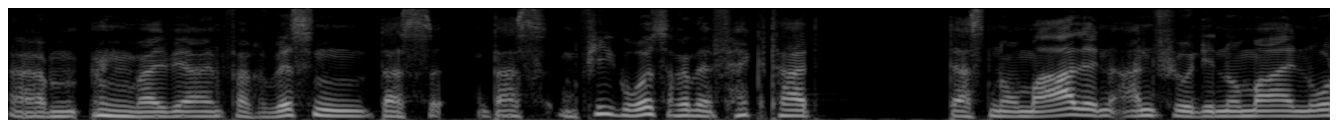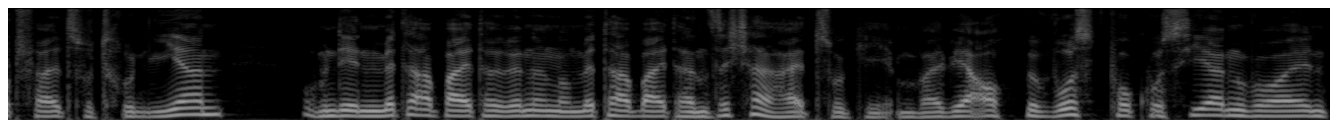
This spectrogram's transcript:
ähm, weil wir einfach wissen, dass das einen viel größeren Effekt hat, das normale in Anführung, den normalen Notfall zu trainieren, um den Mitarbeiterinnen und Mitarbeitern Sicherheit zu geben, weil wir auch bewusst fokussieren wollen,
